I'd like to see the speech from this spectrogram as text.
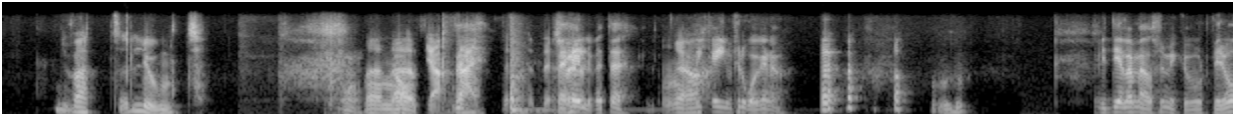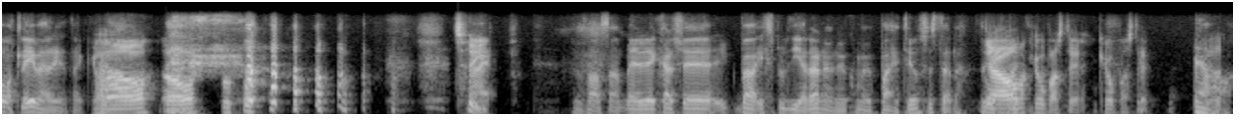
varit lugnt. Ja. Men Ja. ja, ja nej. Det, det, För helvete, Ja. skicka in frågor nu. Mm. Vi delar med oss för mycket av vårt privatliv här helt enkelt. Ja, ja. typ. Nej. För Fasen. Men det kanske bara exploderar nu när vi kommer ut på iTunes istället. Det Ja, man kan hoppas det. Kan hoppas det. ja.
